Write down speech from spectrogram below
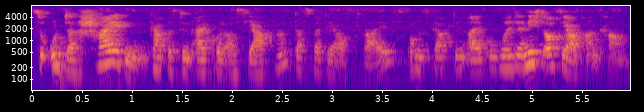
zu unterscheiden, gab es den Alkohol aus Japan, das war der aus Reis, und es gab den Alkohol, der nicht aus Japan kam.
